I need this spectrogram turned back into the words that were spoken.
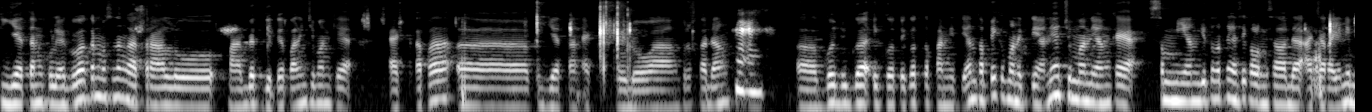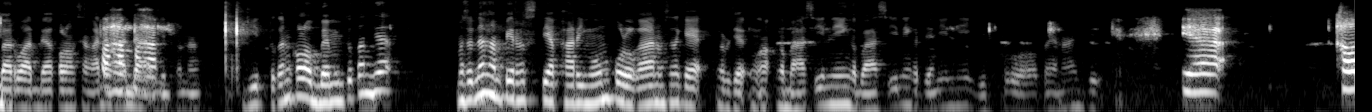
kegiatan kuliah gue kan maksudnya nggak terlalu padat gitu ya, paling cuman kayak ek apa, eee, kegiatan ekskul doang, terus kadang, Mhm. eee, gue juga ikut-ikut kepanitiaan, tapi kepanitiaannya cuman yang kayak semian gitu, ngerti nggak sih? Kalau misalnya ada acara ini baru ada, kalau misalnya ada, Paham ada paham. gitu. Nah, gitu kan kalau BEM itu kan dia maksudnya hampir setiap hari ngumpul kan, maksudnya kayak ngerja nge ngebahas ini ngebahas ini, ngerjain ini, gitu loh, pengen aja. Ya, kalau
